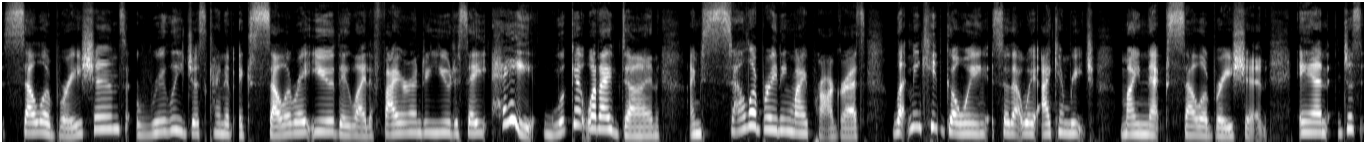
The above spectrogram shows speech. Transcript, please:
celebrations really just kind of accelerate you. They light a fire under you to say, hey, look at what I've done. I'm celebrating my progress. Let me keep going so that way I can reach my next celebration. And just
